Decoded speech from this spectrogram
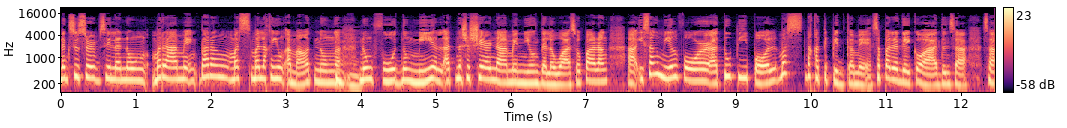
nagsuserve sila nung maraming parang mas malaki yung amount nung mm-hmm. nung food, nung meal at na-share namin yung dalawa. So para parang uh, isang meal for uh, two people, mas nakatipid kami. Sa palagay ko ha, dun sa sa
